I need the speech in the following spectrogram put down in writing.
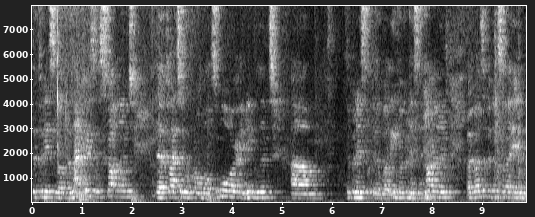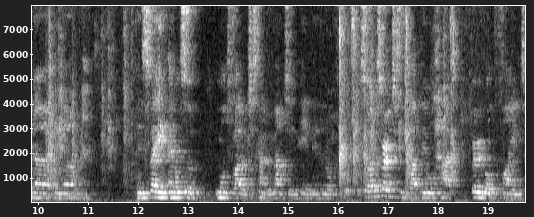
the peninsula of the Lancers in Scotland, the plateau of Rombalds Moor in England, um, the peninsula, uh, well, Iveragh Peninsula in Ireland, Barbanza Peninsula in, uh, in, um, in Spain, and also Monte which is kind of a mountain in, in the north of Portugal. So I was very interested that they all had very well defined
